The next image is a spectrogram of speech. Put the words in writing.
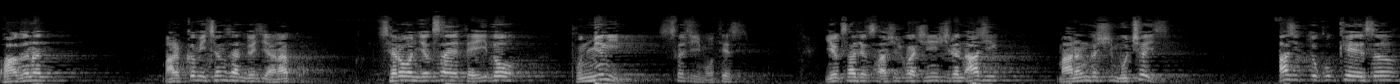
과거는 말끔히 청산되지 않았고 새로운 역사의 대의도 분명히 서지 못했습니다. 역사적 사실과 진실은 아직 많은 것이 묻혀 있습니다. 아직도 국회에서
